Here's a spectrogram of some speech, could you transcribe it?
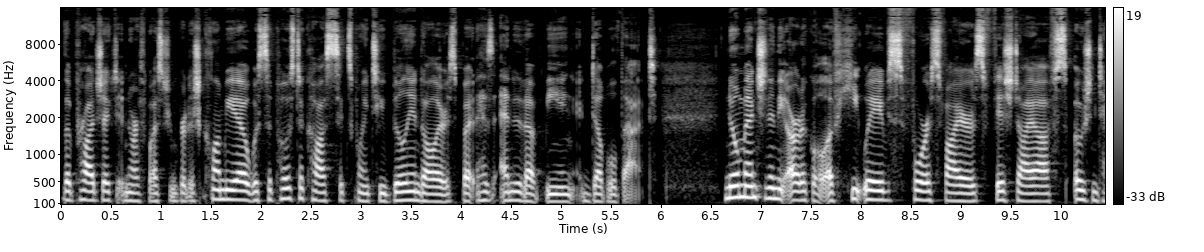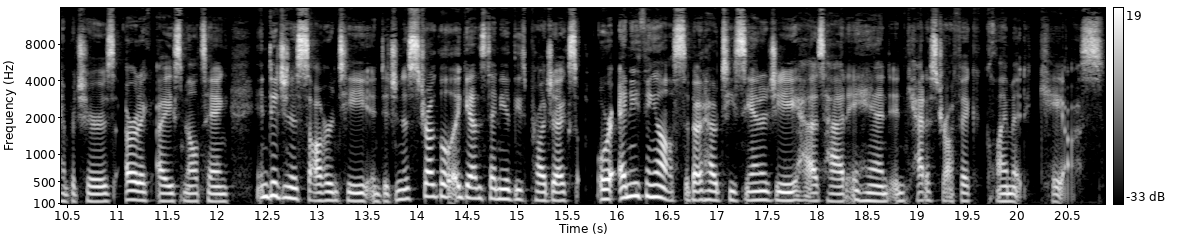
The project in northwestern British Columbia was supposed to cost $6.2 billion, but has ended up being double that. No mention in the article of heat waves, forest fires, fish die offs, ocean temperatures, Arctic ice melting, Indigenous sovereignty, Indigenous struggle against any of these projects, or anything else about how TC Energy has had a hand in catastrophic climate chaos.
